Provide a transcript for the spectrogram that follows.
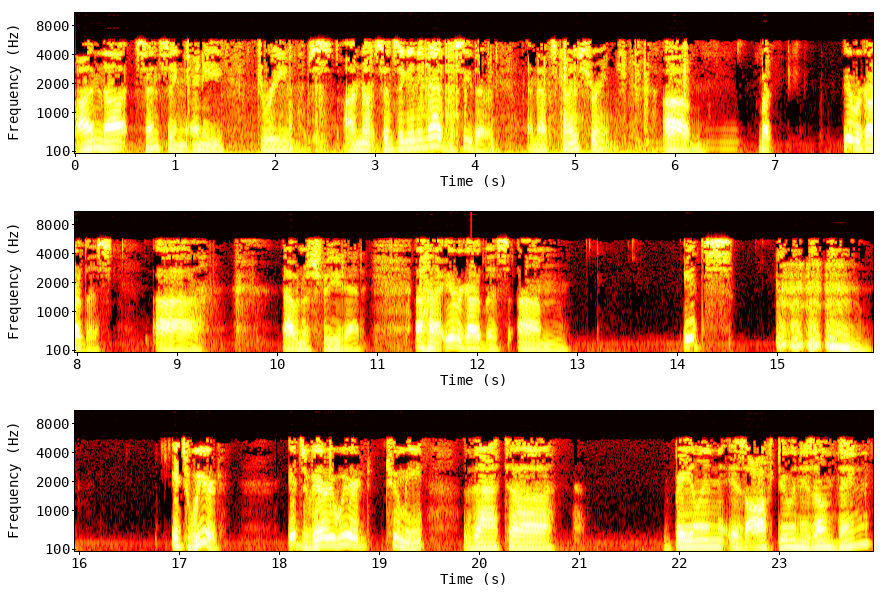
I'm not sensing any dreams. I'm not sensing any madness either, and that's kind of strange. Um, but irregardless, uh, that one was for you, Dad. Uh, irregardless, um, it's it's weird. It's very weird to me that uh, Baylan is off doing his own thing,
